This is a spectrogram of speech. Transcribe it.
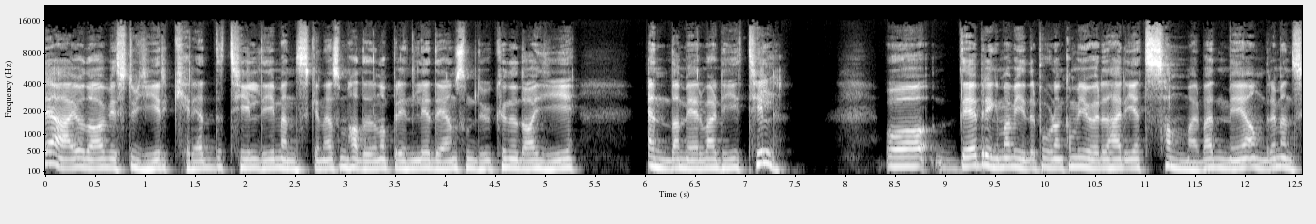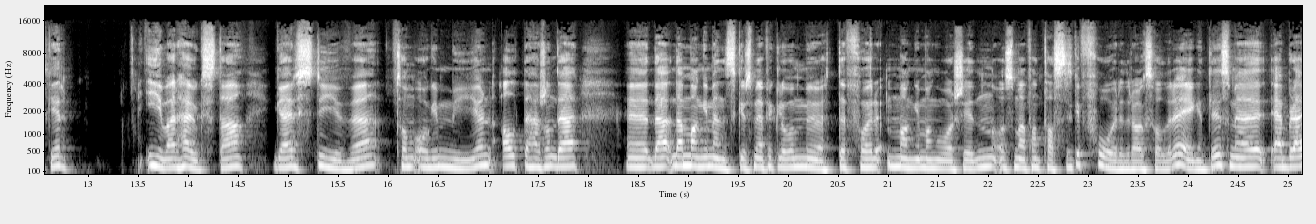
det er jo da hvis du gir kred til de menneskene som hadde den opprinnelige ideen, som du kunne da gi enda mer verdi til. Og det bringer meg videre på hvordan kan vi gjøre det her i et samarbeid med andre mennesker. Ivar Haugstad, Geir Styve, Tom Åge Myhren Alt det her sånn, det er, det, er, det er, mange mennesker som jeg fikk lov å møte for mange mange år siden, og som er fantastiske foredragsholdere, egentlig. som Jeg, jeg blei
